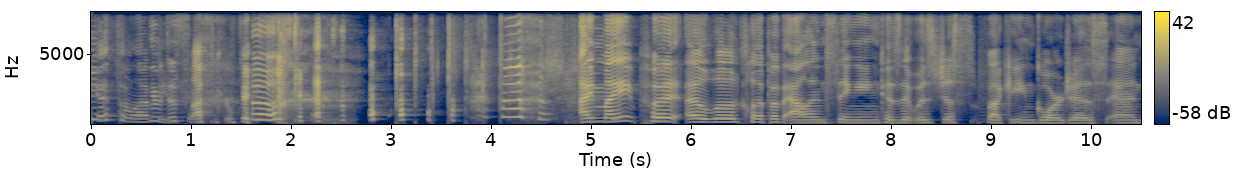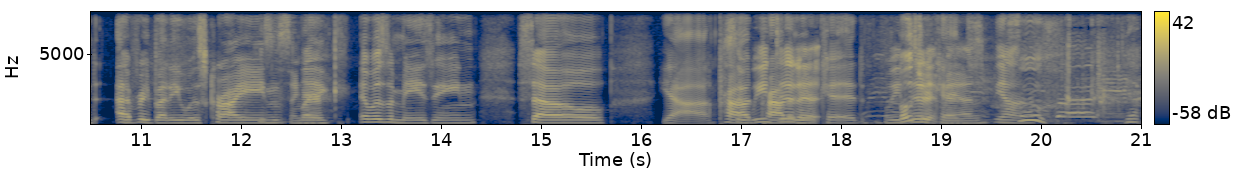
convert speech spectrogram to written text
Yes, I'm laughing. You just slapped your face. I might put a little clip of Alan singing because it was just fucking gorgeous and everybody was crying. He's a singer. Like it was amazing. So yeah, proud, we proud did of your it. kid. We Both did your it, kids. man. Yeah. Whew. Yep.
